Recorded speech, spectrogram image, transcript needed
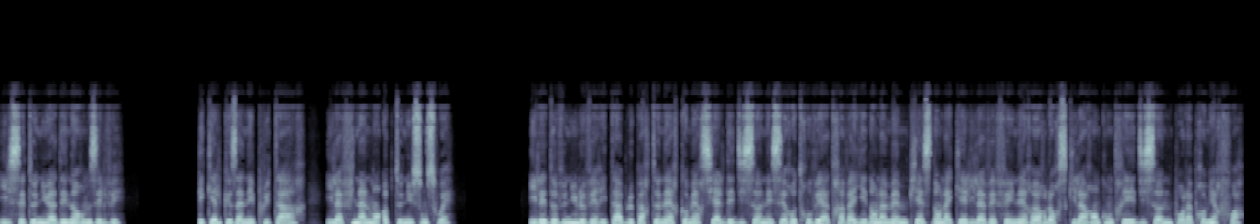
il s'est tenu à des normes élevées. Et quelques années plus tard, il a finalement obtenu son souhait. Il est devenu le véritable partenaire commercial d'Edison et s'est retrouvé à travailler dans la même pièce dans laquelle il avait fait une erreur lorsqu'il a rencontré Edison pour la première fois.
